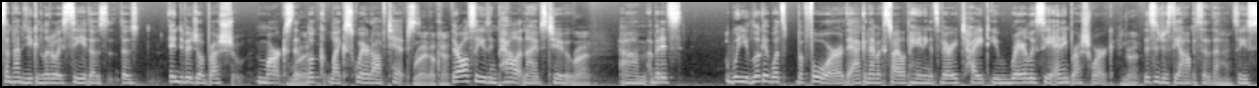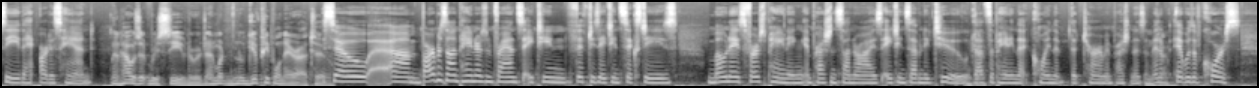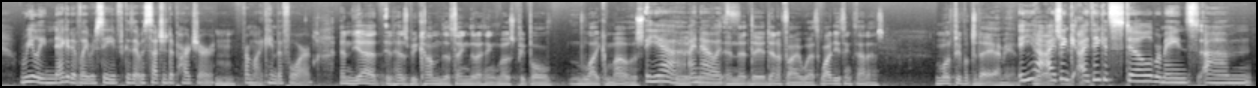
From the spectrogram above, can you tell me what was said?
sometimes you can literally see those those individual brush marks that right. look like squared off tips. Right. Okay. They're also using palette knives too. Right. Um, but it's when you look at what's before the academic style of painting, it's very tight. You rarely see any brushwork. Right. This is just the opposite of that. Mm-hmm. So you see the artist's hand. And how was it received originally? And what give people an era too? So um, Barbizon painters in France, 1850s, 1860s. Monet's first painting, Impression Sunrise, 1872. Okay. That's the painting that coined the, the term Impressionism. Okay. And it, it, was, of course, really negatively received because it was such a departure mm-hmm. from what mm-hmm. came before. And yet, it has become the thing that I think most people like most. Yeah, it, I know. and that they identify with. Why do you think that is? Most people today, I mean. Yeah, yeah I think I think it still remains um,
